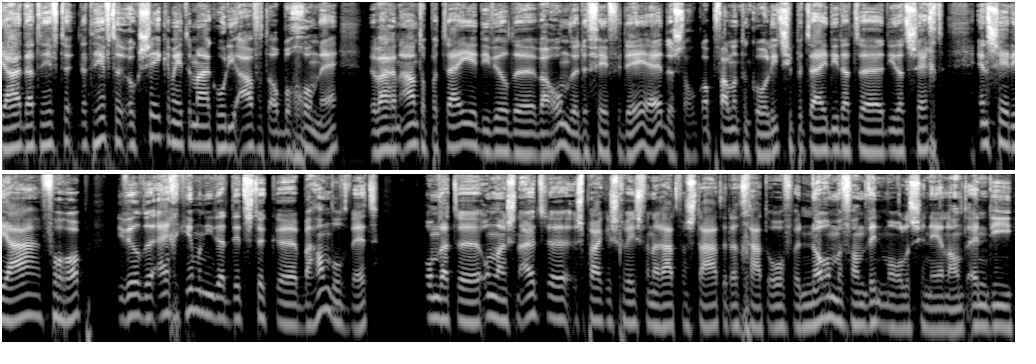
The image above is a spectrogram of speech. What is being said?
Ja, dat heeft, dat heeft er ook zeker mee te maken hoe die avond al begon. Hè. Er waren een aantal partijen die wilden, waaronder de VVD, hè, dat is toch ook opvallend, een coalitiepartij die dat, uh, die dat zegt. En CDA voorop, die wilden eigenlijk helemaal niet dat dit stuk uh, behandeld werd omdat er uh, onlangs een uitspraak is geweest van de Raad van State. Dat gaat over normen van windmolens in Nederland. En die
